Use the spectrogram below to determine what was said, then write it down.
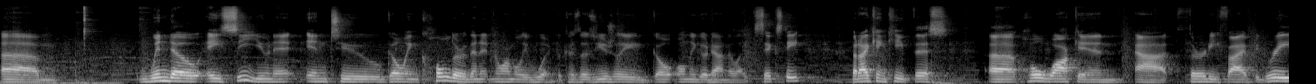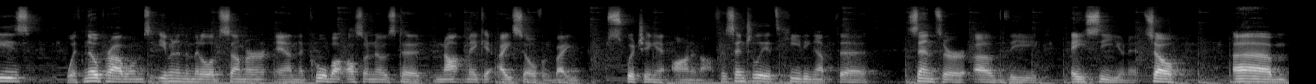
um, window AC unit into going colder than it normally would because those usually go only go down to like 60 but I can keep this uh, whole walk-in at 35 degrees with no problems, even in the middle of summer. And the CoolBot also knows to not make it ice over by switching it on and off. Essentially, it's heating up the sensor of the AC unit. So um,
